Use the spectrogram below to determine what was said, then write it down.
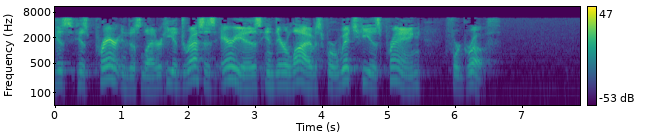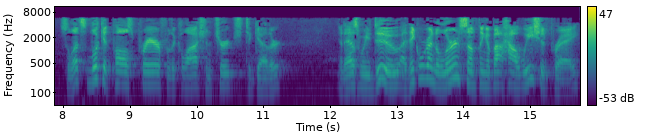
his, his prayer in this letter, he addresses areas in their lives for which he is praying for growth. So let's look at Paul's prayer for the Colossian church together. And as we do, I think we're going to learn something about how we should pray.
